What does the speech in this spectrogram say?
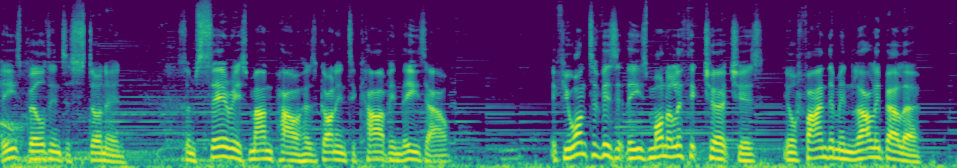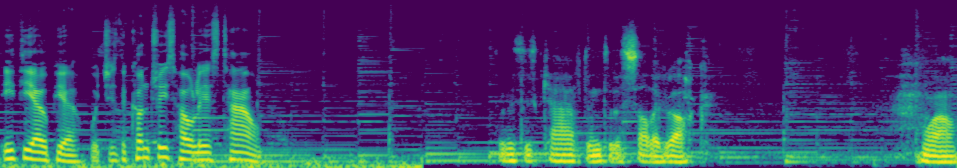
These buildings are stunning. Some serious manpower has gone into carving these out. If you want to visit these monolithic churches, you'll find them in Lalibela, Ethiopia, which is the country's holiest town. So this is carved into the solid rock. Wow.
